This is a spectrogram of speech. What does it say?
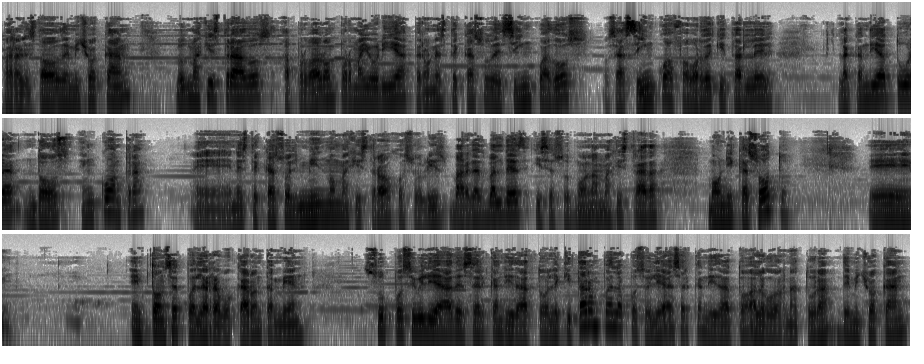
para el estado de Michoacán. Los magistrados aprobaron por mayoría, pero en este caso de 5 a 2, o sea, 5 a favor de quitarle la candidatura, 2 en contra. Eh, en este caso el mismo magistrado José Luis Vargas Valdés y se sumó la magistrada Mónica Soto. Eh, entonces pues le revocaron también su posibilidad de ser candidato, le quitaron pues la posibilidad de ser candidato a la gobernatura de Michoacán,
